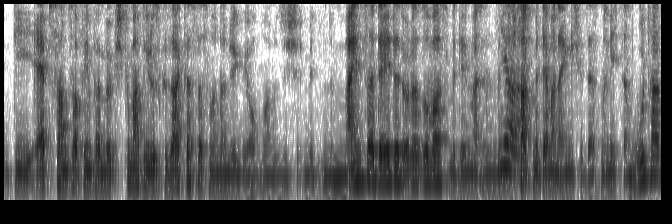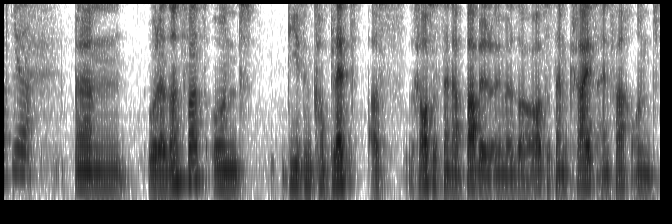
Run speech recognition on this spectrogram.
die Apps haben es auf jeden Fall möglich gemacht, wie du es gesagt hast, dass man dann irgendwie auch mal sich mit einem Mainzer datet oder sowas, mit, denen man, mit ja. einer Stadt, mit der man eigentlich jetzt erstmal nichts am Hut hat. Ja. Ähm, oder sonst was. Und die sind komplett aus, raus aus deiner Bubble, also raus aus deinem Kreis einfach. Und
